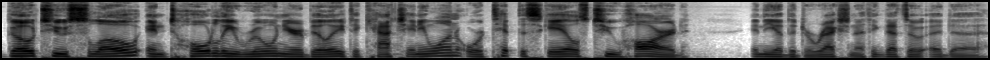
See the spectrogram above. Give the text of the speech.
go too slow and totally ruin your ability to catch anyone or tip the scales too hard in the other direction. I think that's a, a, a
